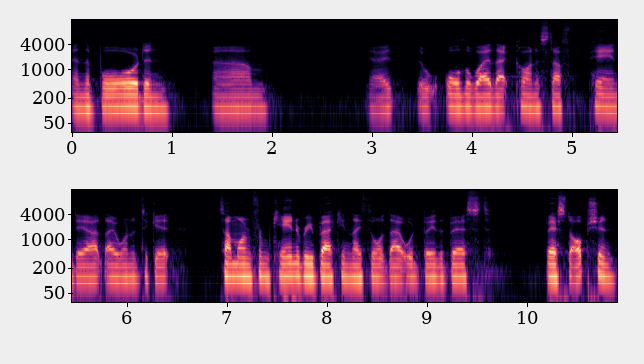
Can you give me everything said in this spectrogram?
and the board and um, you know the, all the way that kind of stuff panned out. They wanted to get someone from Canterbury back in. They thought that would be the best best option.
